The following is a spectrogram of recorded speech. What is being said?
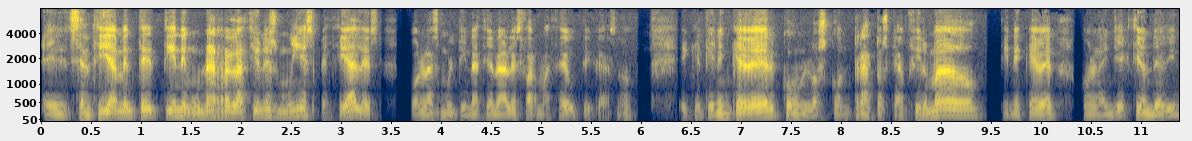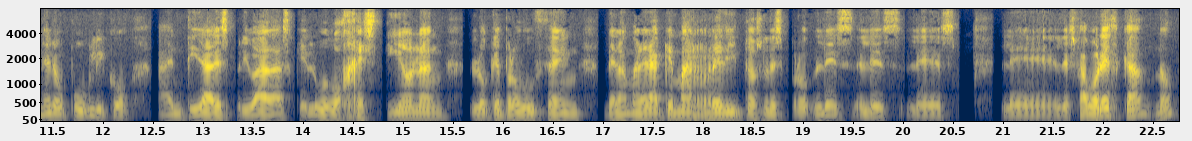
eh, sencillamente tienen unas relaciones muy especiales con las multinacionales farmacéuticas, ¿no? Que tienen que ver con los contratos que han firmado, tiene que ver con la inyección de dinero público a entidades privadas que luego gestionan lo que producen de la manera que más réditos les, les, les, les, les favorezca, ¿no?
